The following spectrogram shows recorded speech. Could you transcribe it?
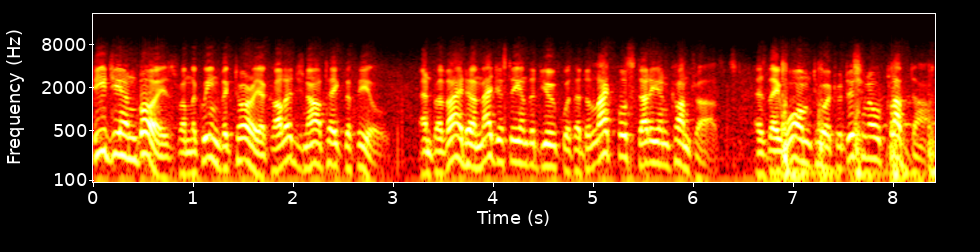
Fijian boys from the Queen Victoria College now take the field and provide Her Majesty and the Duke with a delightful study in contrasts as they warm to a traditional club dance.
